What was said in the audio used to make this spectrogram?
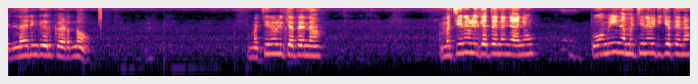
എല്ലാവരും കയറി കിടന്നോ? അമ്മച്ചീനെ വിളിക്കാത്തേനാ അമ്മച്ചീനെ വിളിക്കാത്തേനാ ഞാനു? തോമി അമ്മച്ചീനെ വിളിക്കാത്തേനാ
